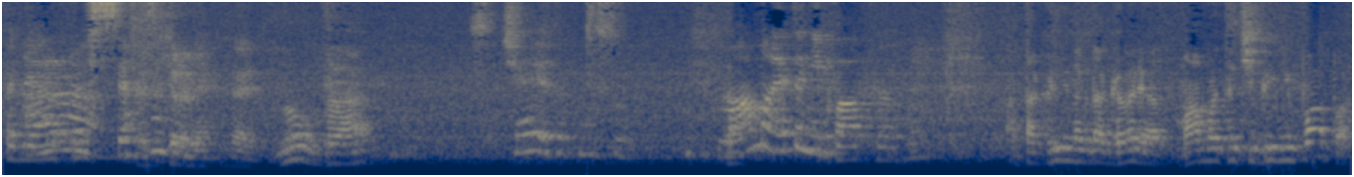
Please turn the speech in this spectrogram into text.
понятно все. Это херня какая-то. Ну, да. чай этот несу. Мама это не папа. А так иногда говорят, мама, это тебе не папа.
